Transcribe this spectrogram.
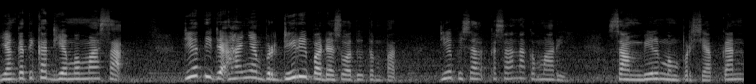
yang ketika dia memasak, dia tidak hanya berdiri pada suatu tempat, dia bisa ke sana kemari sambil mempersiapkan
